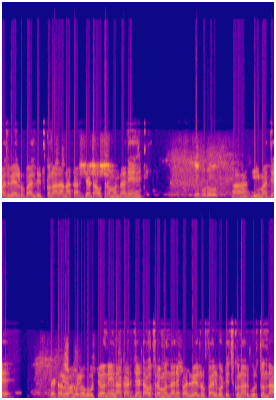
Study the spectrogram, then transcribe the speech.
పదివేల రూపాయలు తీసుకున్నారా? నాకు అర్జెంట్ అవసరం ఉందని. ఎప్పుడు? ఈ మధ్య. పెట్రోల్ బంక్లో కూర్చొని నాకు అర్జెంట్ అవసరం ఉందని పదివేల రూపాయలు కొట్టించుకున్నారు గుర్తుందా?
